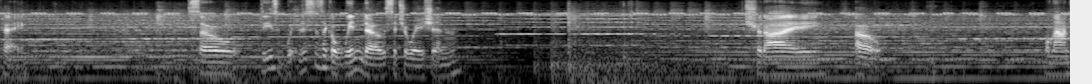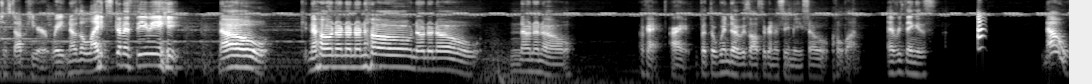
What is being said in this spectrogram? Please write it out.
Okay. So, these this is like a window situation. Should I... Oh. Well, now I'm just up here. Wait, no, the light's gonna see me. No. No, no, no, no, no. No, no, no. No, no, no. Okay, all right. But the window is also gonna see me, so hold on. Everything is... Ah! No!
